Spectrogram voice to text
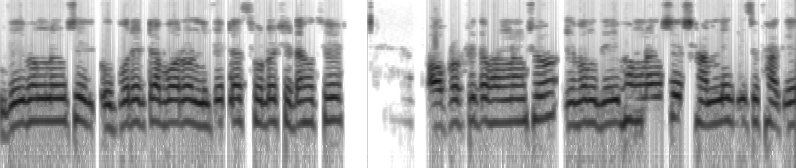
যেই ভগ্নাংশের উপরেরটা বড়, নিচেরটা ছোট, সেটা হচ্ছে অপ্রকৃত ভগ্নাংশ এবং যেই ভগ্নাংশের সামনে কিছু থাকে,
